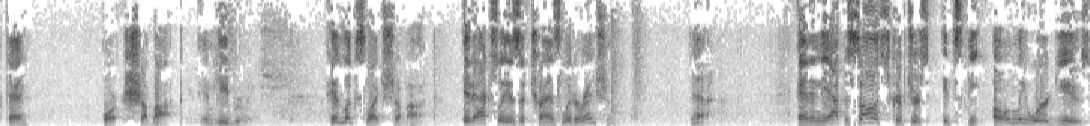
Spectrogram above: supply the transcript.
okay? Or Shabbat in Hebrew. It looks like Shabbat. It actually is a transliteration. Yeah. And in the apostolic scriptures, it's the only word used.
